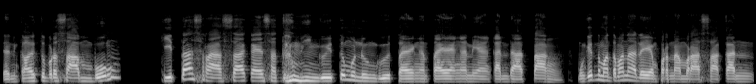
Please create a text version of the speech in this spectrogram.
Dan kalau itu bersambung, kita serasa kayak satu minggu itu menunggu tayangan-tayangan yang akan datang. Mungkin teman-teman ada yang pernah merasakan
